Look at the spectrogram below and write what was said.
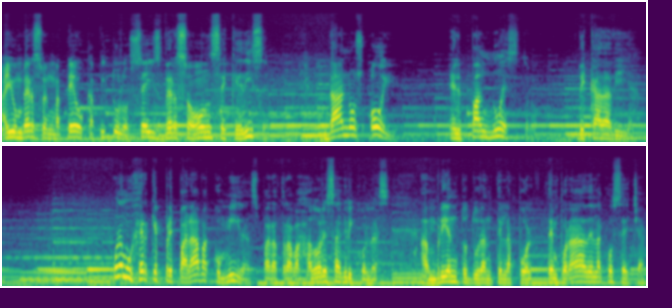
Hay un verso en Mateo capítulo 6, verso 11 que dice, Danos hoy el pan nuestro de cada día. Una mujer que preparaba comidas para trabajadores agrícolas hambrientos durante la temporada de la cosecha,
